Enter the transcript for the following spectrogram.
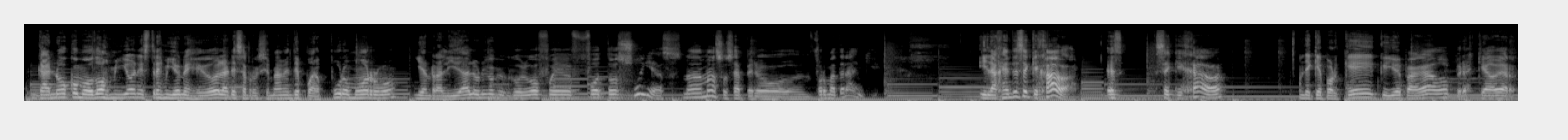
Ganó como 2 millones, 3 millones de dólares aproximadamente por puro morbo, y en realidad lo único que colgó fue fotos suyas, nada más, o sea, pero en forma tranqui. Y la gente se quejaba, es, se quejaba de que por qué, que yo he pagado, pero es que, a ver,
